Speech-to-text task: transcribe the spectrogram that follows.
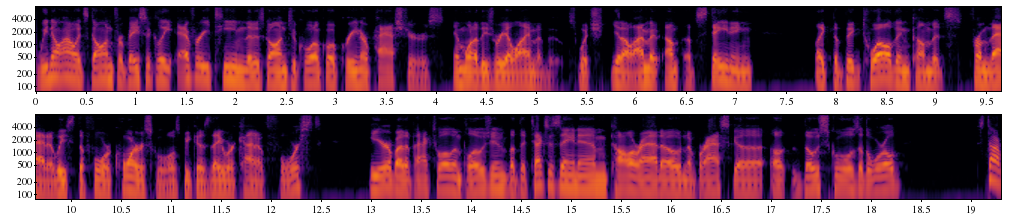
We know how it's gone for basically every team that has gone to quote unquote greener pastures in one of these realignment moves, which, you know, I'm, I'm abstaining like the Big 12 incumbents from that, at least the four corner schools, because they were kind of forced here by the Pac 12 implosion. But the Texas A&M, Colorado, Nebraska, uh, those schools of the world, it's not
